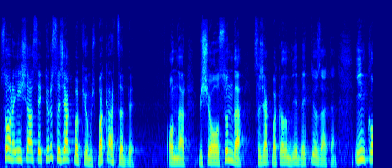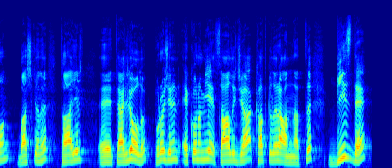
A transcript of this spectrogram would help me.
Sonra inşaat sektörü sıcak bakıyormuş. Bakar tabii. Onlar bir şey olsun da sıcak bakalım diye bekliyor zaten. İmkon Başkanı Tahir e, Tellioğlu projenin ekonomiye sağlayacağı katkıları anlattı. Biz de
